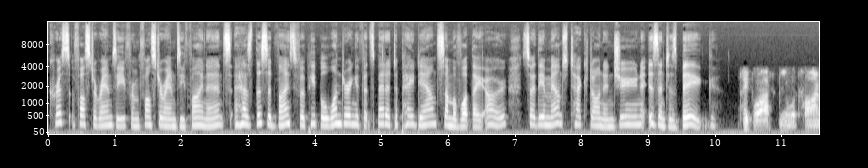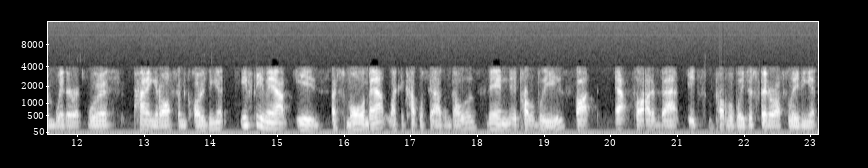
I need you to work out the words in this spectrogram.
Chris Foster Ramsey from Foster Ramsey Finance has this advice for people wondering if it's better to pay down some of what they owe so the amount tacked on in June isn't as big. People ask me all the time whether it's worth paying it off and closing it. If the amount is a small amount, like a couple of thousand dollars, then it probably is. But outside of that, it's probably just better off leaving it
